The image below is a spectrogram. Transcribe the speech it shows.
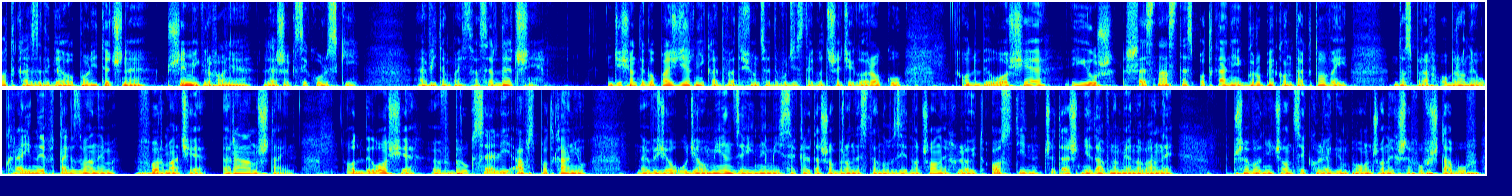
podcast geopolityczny przy mikrofonie Leszek Sykulski. Witam Państwa serdecznie. 10 października 2023 roku odbyło się już 16 spotkanie grupy kontaktowej do spraw obrony Ukrainy w. Tak formacie Rammstein. Odbyło się w Brukseli, a w spotkaniu wziął udział m.in. sekretarz obrony Stanów Zjednoczonych Lloyd Austin, czy też niedawno mianowany przewodniczący Kolegium Połączonych Szefów Sztabów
